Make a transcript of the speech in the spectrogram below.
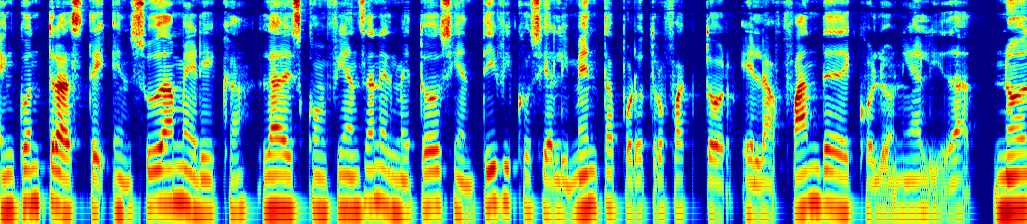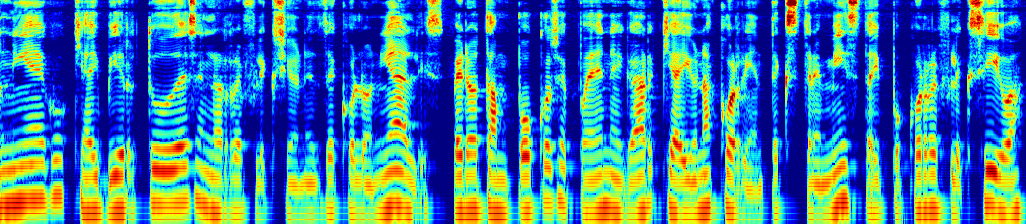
En contraste, en Sudamérica, la desconfianza en el método científico se alimenta por otro factor, el afán de decolonialidad. No niego que hay virtudes en las reflexiones decoloniales, pero tampoco se puede negar que hay una corriente extremista y poco reflexiva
